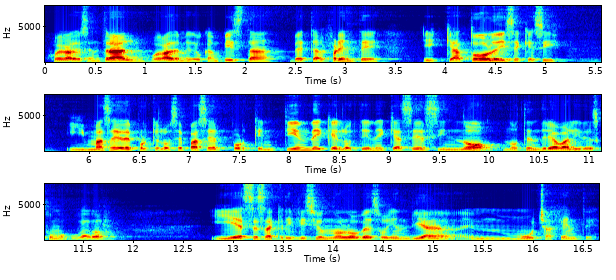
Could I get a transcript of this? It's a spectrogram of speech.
juega de central, juega de mediocampista, vete al frente, y que a todo le dice que sí. Y más allá de porque lo sepa hacer, porque entiende que lo tiene que hacer, si no, no tendría validez como jugador. Y ese sacrificio no lo ves hoy en día en mucha gente.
